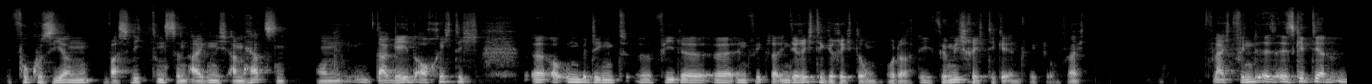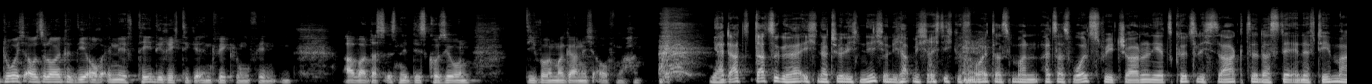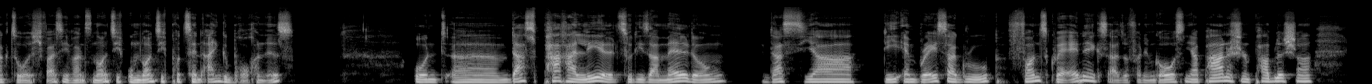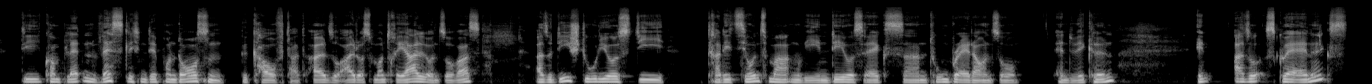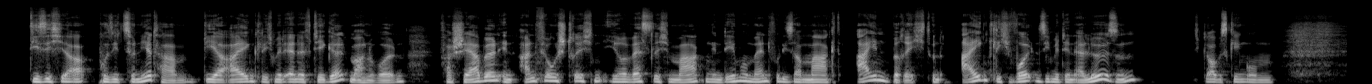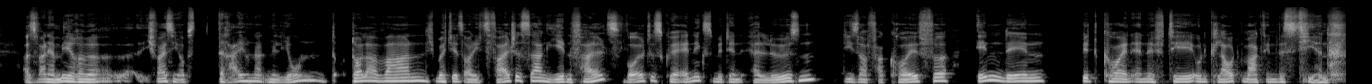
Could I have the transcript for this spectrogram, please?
fokussieren, was liegt uns denn eigentlich am Herzen? Und da geht auch richtig äh, unbedingt äh, viele äh, Entwickler in die richtige Richtung oder die für mich richtige Entwicklung. Vielleicht, vielleicht finde es, es gibt ja durchaus Leute, die auch NFT die richtige Entwicklung finden. Aber das ist eine Diskussion, die wollen wir gar nicht aufmachen. Ja, dazu, dazu gehöre ich natürlich nicht und ich habe mich richtig gefreut, dass man, als das Wall Street Journal jetzt kürzlich sagte, dass der NFT-Markt so, ich weiß nicht, wann es 90, um 90 Prozent eingebrochen ist. Und ähm, das parallel zu dieser Meldung, dass ja die Embracer Group von Square Enix, also von dem großen japanischen Publisher, die kompletten westlichen Dependancen gekauft hat, also Eidos Montreal und sowas. Also die Studios, die Traditionsmarken wie in Deus Ex, äh, Tomb Raider und so entwickeln. In, also Square Enix, die sich ja positioniert haben, die ja eigentlich mit NFT Geld machen wollten, verscherbeln in Anführungsstrichen ihre westlichen Marken in dem Moment, wo dieser Markt einbricht. Und eigentlich wollten sie mit den Erlösen, ich glaube, es ging um, also es waren ja mehrere, ich weiß nicht, ob es 300 Millionen Dollar waren. Ich möchte jetzt auch nichts Falsches sagen. Jedenfalls wollte Square Enix mit den Erlösen dieser Verkäufe in den Bitcoin, NFT und Cloud-Markt investieren.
